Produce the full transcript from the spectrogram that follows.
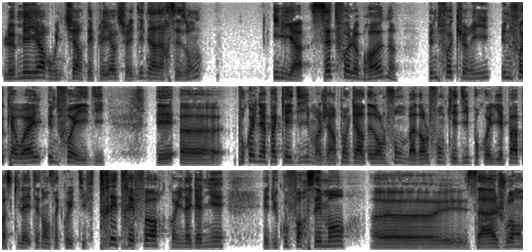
le meilleur win share des playoffs sur les dix dernières saisons. Il y a sept fois LeBron, une fois Curry, une fois Kawhi, une fois Eddie. Et pourquoi il n'y a pas KD Moi, j'ai un peu regardé dans le fond. Bah, dans le fond, KD, pourquoi il n'y est pas? Parce qu'il a été dans un collectif très très fort quand il a gagné. Et du coup, forcément, euh, ça a joué en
